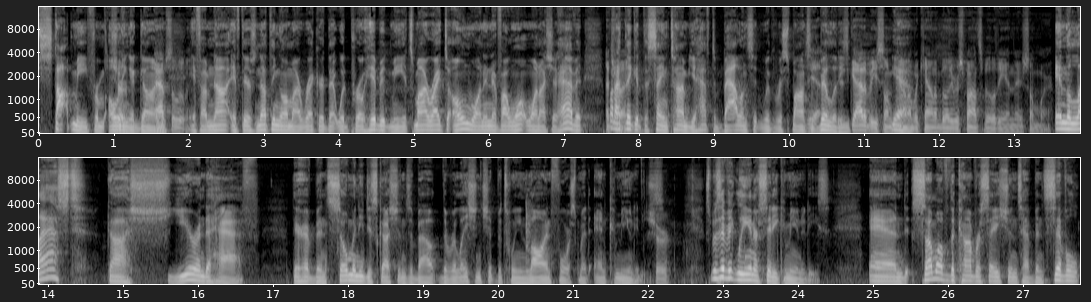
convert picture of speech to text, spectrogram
stop me from owning Sure. a gun. Absolutely. If I'm not, if there's nothing on my record that would prohibit me, it's my right to own one, and if I want one, I should have it. but I think at the same time, you have to balance it with Yeah, responsibility. there's got to be some Yeah. kind of accountability, responsibility in there somewhere. In the last, gosh, year and a half, there have been so many discussions about the relationship between law enforcement and communities. Sure. Specifically, inner city communities. And some of the conversations have been civil,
